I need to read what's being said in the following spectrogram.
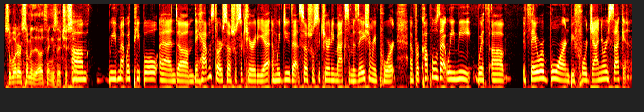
So what are some of the other things that you said? Um, we've met with people and um, they haven't started Social Security yet, and we do that Social Security maximization report. And for couples that we meet with, uh, if they were born before January 2nd,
